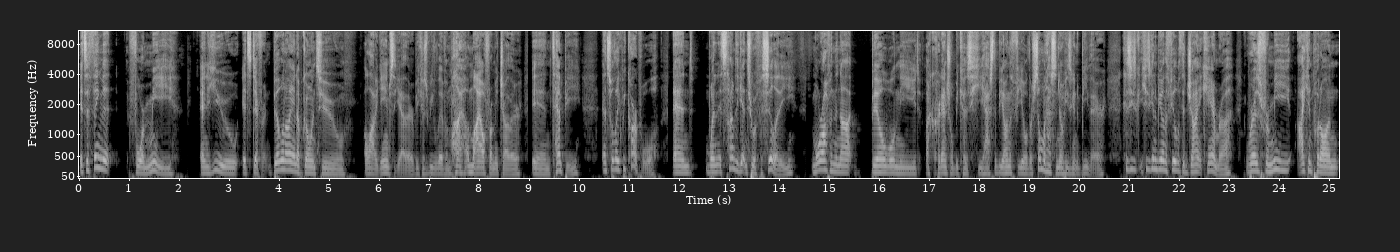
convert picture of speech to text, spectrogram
it's a thing that for me and you, it's different. Bill and I end up going to a lot of games together because we live a mile, a mile from each other in Tempe. And so, like, we carpool. And when it's time to get into a facility, more often than not, Bill will need a credential because he has to be on the field or someone has to know he's going to be there because he's, he's going to be on the field with a giant camera. Whereas for me, I can put on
